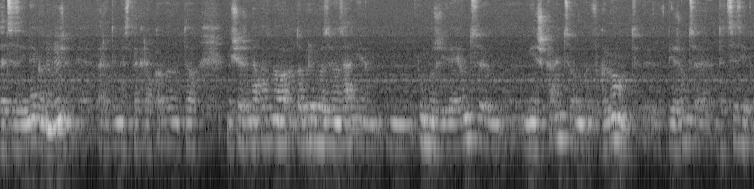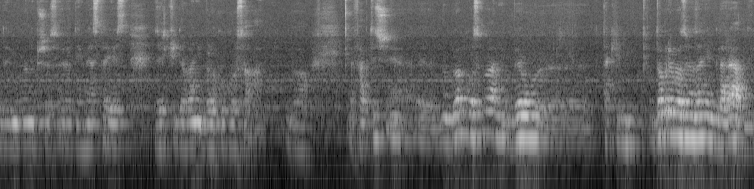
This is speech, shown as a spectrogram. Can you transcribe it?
decyzyjnego na Mhm. poziomie Rady Miasta Krakowa, no to myślę, że na pewno dobrym rozwiązaniem mm, umożliwiającym mieszkańcom wgląd w bieżące decyzje podejmowane przez Radę Miasta jest zlikwidowanie bloku głosowań. Bo faktycznie e, no, blok głosowań był e, takim dobrym rozwiązaniem dla radnych,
